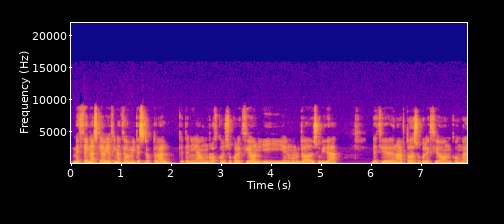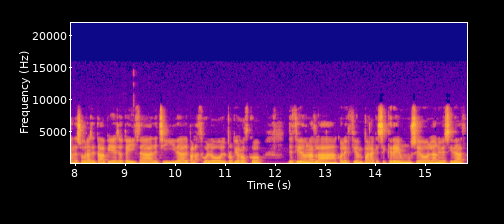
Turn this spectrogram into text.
mecenas que había financiado mi tesis doctoral, que tenía un rozco en su colección y en un momento dado de su vida decide donar toda su colección con grandes obras de Tapies, de Oteiza, de Chillida, de Palazuelo, el propio Rozco, decide donar la colección para que se cree un museo en la universidad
